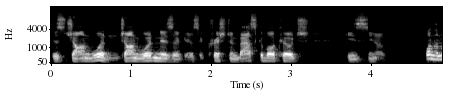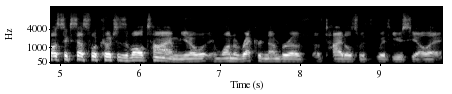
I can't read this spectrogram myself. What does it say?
is John Wooden. John Wooden is a is a Christian basketball coach. He's you know one of the most successful coaches of all time. You know, won a record number of of titles with with UCLA.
